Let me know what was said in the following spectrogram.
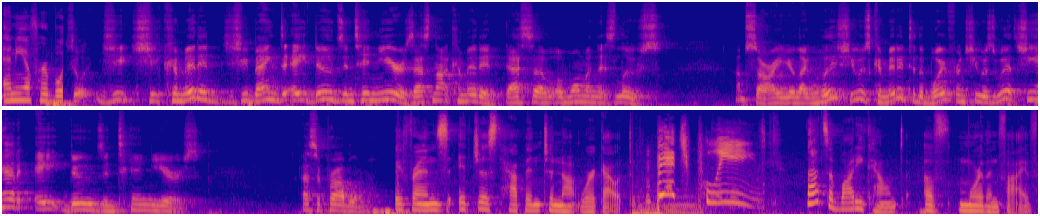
any of her boys. So she she committed. She banged eight dudes in ten years. That's not committed. That's a, a woman that's loose. I'm sorry. You're like, well, she was committed to the boyfriend she was with. She had eight dudes in ten years. That's a problem. boyfriends. It just happened to not work out. Bitch, please. That's a body count of more than five.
